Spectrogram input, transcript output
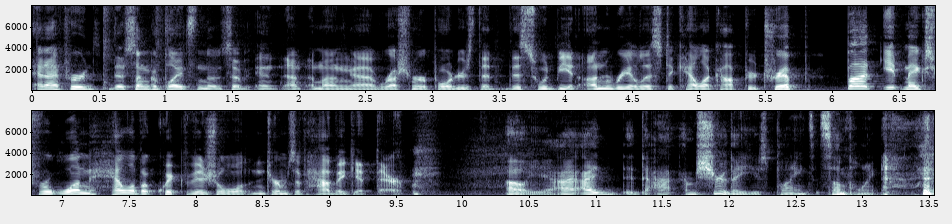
and I've heard there's some complaints in the, so in, among uh, Russian reporters that this would be an unrealistic helicopter trip. but it makes for one hell of a quick visual in terms of how they get there. Oh yeah, I, I I'm sure they use planes at some point.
